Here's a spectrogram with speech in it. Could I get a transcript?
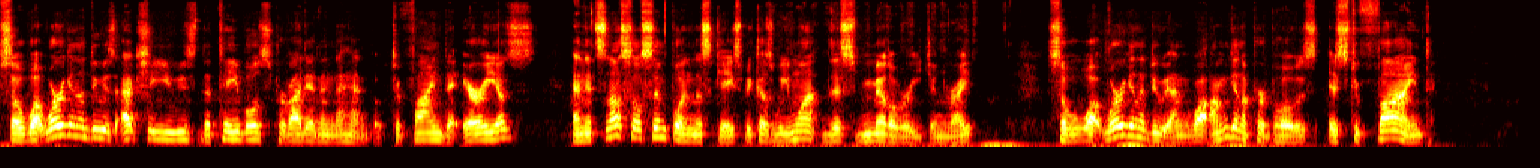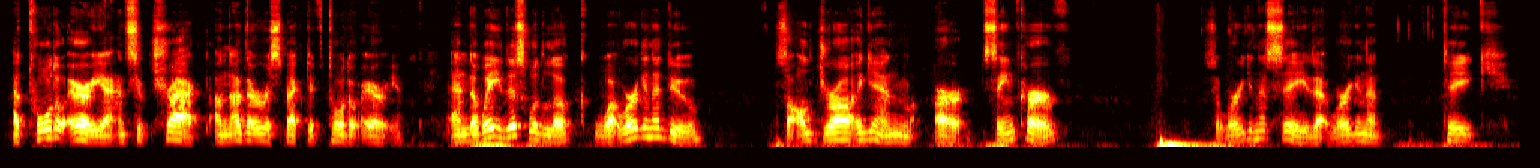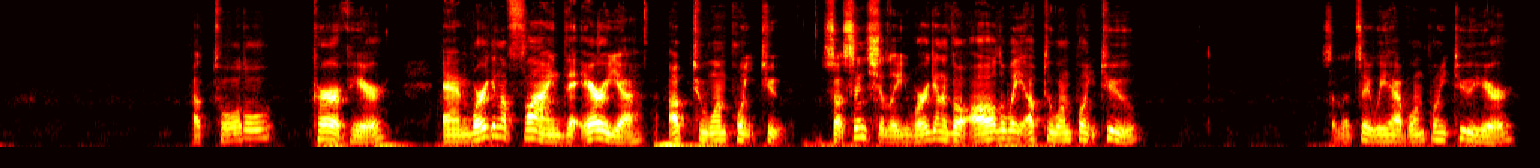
So what we're going to do is actually use the tables provided in the handbook to find the areas. And it's not so simple in this case because we want this middle region, right? So what we're going to do and what I'm going to propose is to find a total area and subtract another respective total area. And the way this would look, what we're going to do, so I'll draw again our same curve. So we're going to say that we're going to take a total curve here and we're gonna find the area up to 1.2 so essentially we're gonna go all the way up to 1.2 so let's say we have 1.2 here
